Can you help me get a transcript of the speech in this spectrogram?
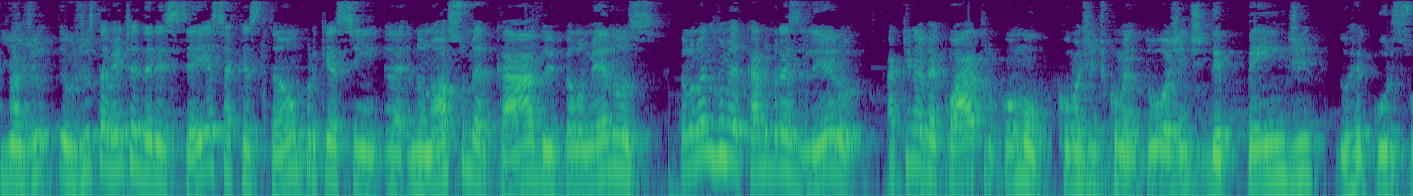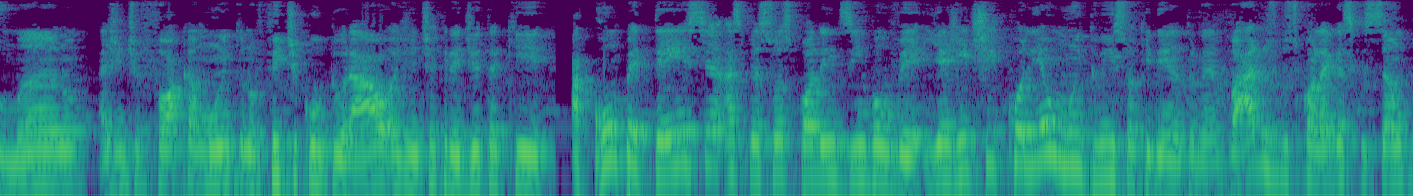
E eu, eu justamente aderecei essa questão porque, assim, é, no nosso mercado, e pelo menos pelo menos no mercado brasileiro, aqui na V4, como, como a gente comentou, a gente depende do recurso humano, a gente foca muito no fit cultural, a gente acredita que a competência as pessoas podem desenvolver. E a gente colheu muito isso aqui dentro, né? Vários dos colegas que são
